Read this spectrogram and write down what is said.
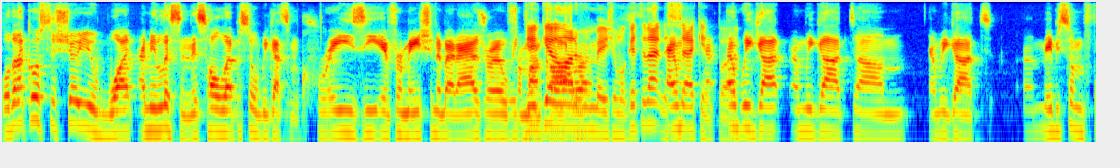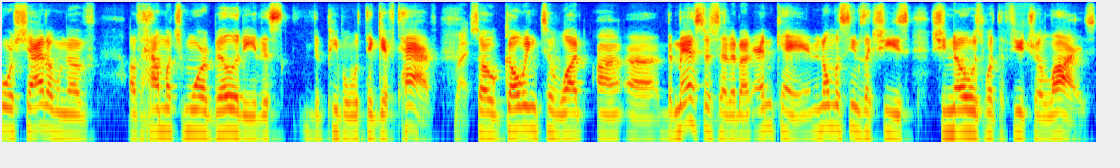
Well, that goes to show you what I mean. Listen, this whole episode we got some crazy information about Azra We from did get a lot of information. We'll get to that in a and, second. But and we got and we got um and we got maybe some foreshadowing of of how much more ability this the people with the gift have. Right. So going to what uh, uh, the master said about MK, and it almost seems like she's she knows what the future lies.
